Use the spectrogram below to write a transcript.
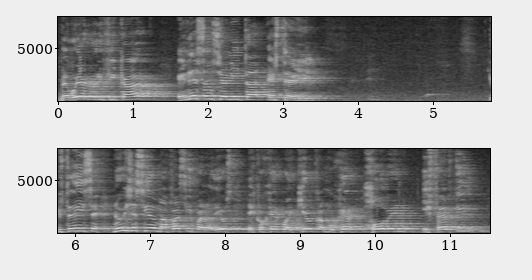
me voy a glorificar en esa ancianita estéril. Y usted dice, ¿no hubiese sido más fácil para Dios escoger cualquier otra mujer joven y fértil?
